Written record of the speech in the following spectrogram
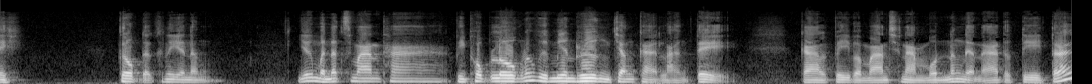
នេះ គ្រប់តែគ្នានឹងយើងមិននឹកស្មានថាពិភពលោកហ្នឹងវាមានរឿងអញ្ចឹងកើតឡើងទេ កាលពីប្រហែលឆ្នាំមុនហ្នឹងអ្នកណាទៅទាយត្រូវ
